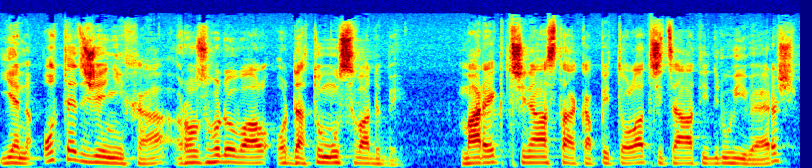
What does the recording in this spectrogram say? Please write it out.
jen otec ženicha rozhodoval o datumu svatby. Marek 13. kapitola, 32. verš.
